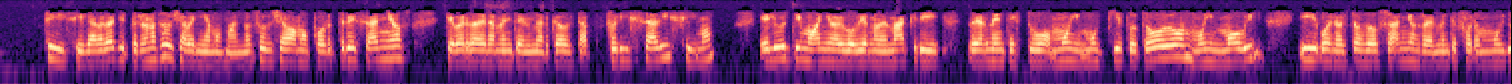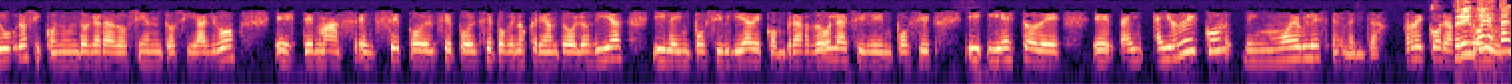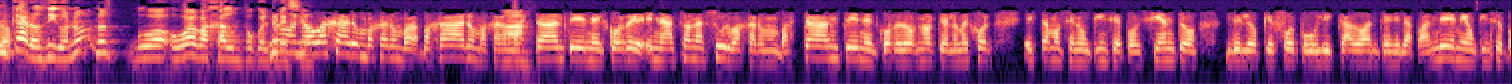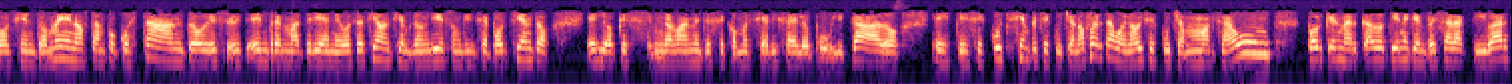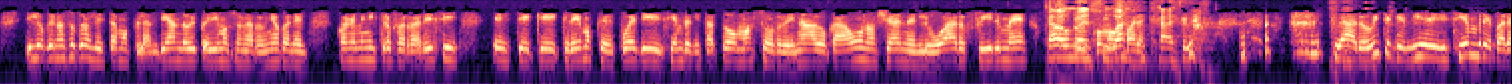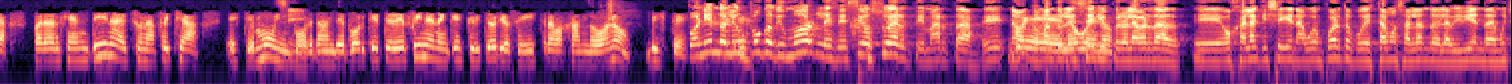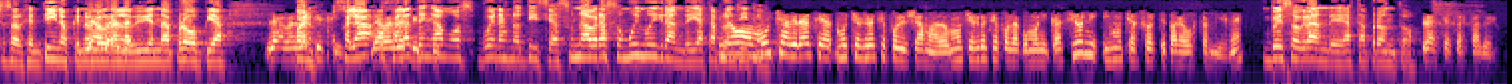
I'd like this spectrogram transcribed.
Sí, sí, la verdad que, pero nosotros ya veníamos mal. Nosotros ya vamos por tres años que verdaderamente el mercado está frisadísimo. el último año del gobierno de Macri realmente estuvo muy, muy quieto todo, muy inmóvil, y bueno, estos dos años realmente fueron muy duros y con un dólar a 200 y algo, este, más el cepo del cepo del cepo que nos crean todos los días y la imposibilidad de comprar dólares y, la y, y esto de, eh, hay, hay récord de inmuebles en venta récord Pero igual están caros, digo, ¿no? no o, ha bajado un poco el precio? No, no, bajaron, bajaron, bajaron, bajaron ah. bastante. En el corre, en la zona sur bajaron bastante. En el corredor norte a lo mejor estamos en un 15% de lo que fue publicado antes de la pandemia, un 15% menos, tampoco es tanto. Es, entra en materia de negociación, siempre un 10, un 15% es lo que normalmente se comercializa de lo publicado. Este, se escucha, siempre se escuchan ofertas. Bueno, hoy se escuchan más aún porque el mercado tiene que empezar a activar y lo que nosotros le estamos planteando, hoy pedimos una reunión con el, con el ministro Ferraresi, este, que creemos que después de diciembre que está todo más ordenado, cada uno ya en el lugar firme. Cada uno eh, en su para, Claro, viste que el 10 de diciembre para, para Argentina es una fecha este, muy importante porque te definen en qué escritorio seguís trabajando o no, viste. Poniéndole un poco de humor, les deseo suerte, Marta. ¿eh? No, tomándolo en serio, pero la verdad, eh, ojalá que lleguen a buen puerto porque estamos hablando de la vivienda de muchos argentinos que no logran la vivienda propia. La verdad que sí. Ojalá, ojalá tengamos buenas noticias. Un abrazo muy, muy grande y hasta pronto. No, muchas gracias, muchas gracias por el llamado, muchas gracias por la comunicación y, y mucha suerte para vos también. ¿eh? Un beso grande, hasta pronto. Gracias, hasta luego.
